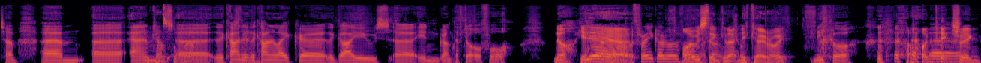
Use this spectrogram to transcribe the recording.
term. Um, uh, and uh, they're kind the of they're kind of like uh, the guy who's uh, in Grand Theft Auto Four. No, yeah, Grand Yeah. Theft Auto Three, Grand Theft Auto 4? I was can't thinking that Niko, right? Niko. I'm picturing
